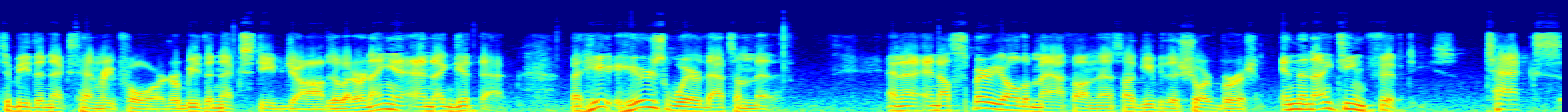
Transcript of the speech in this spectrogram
to be the next Henry Ford or be the next Steve Jobs or whatever, and I, and I get that. But here, here's where that's a myth, and I- and I'll spare you all the math on this. I'll give you the short version. In the 1950s, tax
